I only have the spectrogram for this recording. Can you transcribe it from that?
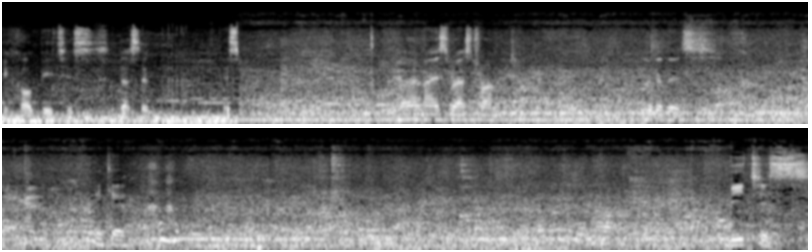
They call beaches. That's it. It's very nice restaurant. Look at this. Thank you. Beaches.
